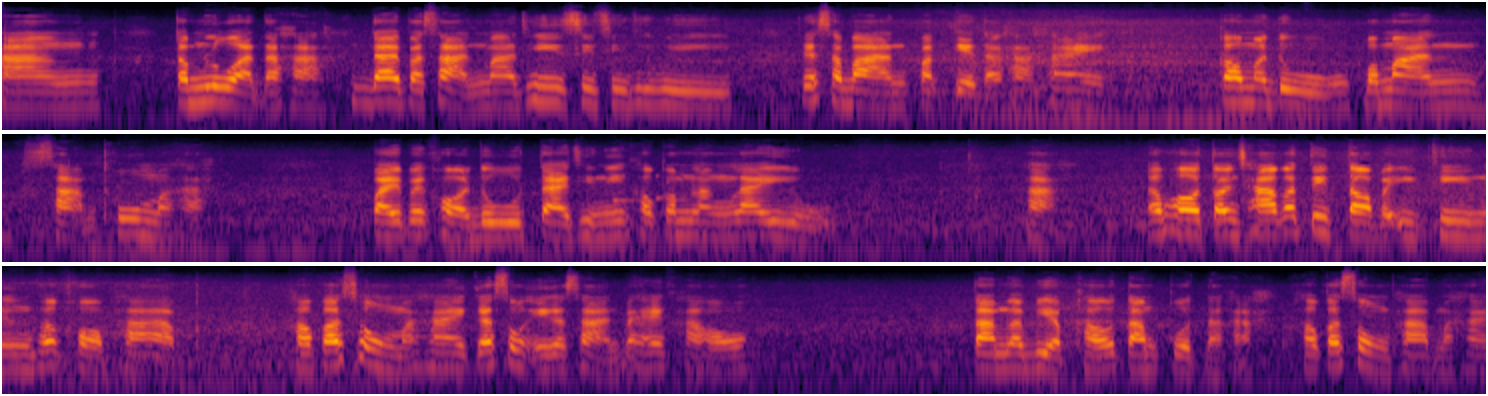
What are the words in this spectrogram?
ทางตำรวจอะค่ะ ได้ประสานมาที่ CCTV เทศบาลปากเกร็ดอะค่ะให้ ก็มาดูประมาณสามทุ่มอะค่ะ ไปไปขอดูแต่ทีนี้เขากำลังไล่อยู่ค่ะ แล้วพอตอนเช้าก็ติดต่อไปอีกทีนึงเพื่อขอภาพ เขาก็ส่งมาให้ก็ส่งเอกสารไปให้เขา ตามระเบียบเขาตามกฎอะค่ะเขาก็ส่งภาพมาให้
